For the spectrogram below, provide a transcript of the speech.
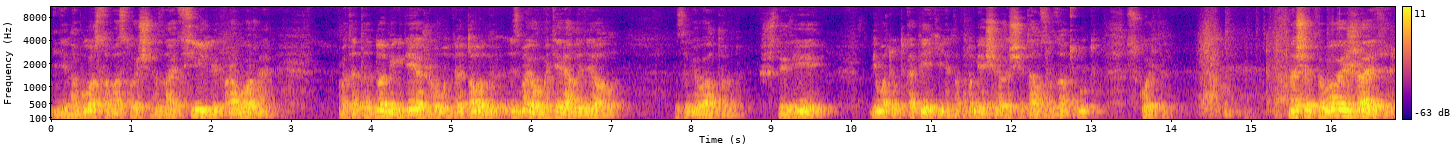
единоборство восточное знает, сильный, проворный. Вот этот домик, где я живу, это он из моего материала делал. Забивал там штыри. И вот тут копейки нет. А потом я еще рассчитался за труд. Сколько? Значит, вы уезжаете.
